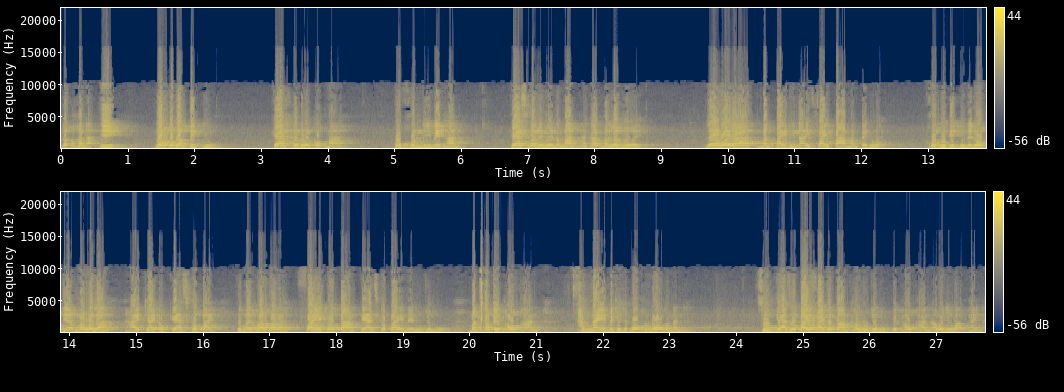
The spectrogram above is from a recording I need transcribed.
แล้วก็ขณะที่รถกำลังติดอยู่ แก๊สระเบิดออกมา ผู้คนหนีไม่ทัน แก๊สมันไม่เหมือนน้ำมันนะครับ มันระเหย แล้วเวลามันไปที่ไหนไฟตามมันไปด้วย คนที่ติดอยู่ในรถเนี่ยเมื่อเวลาหายใจเอาแก๊สเข้าไป ก็หมายความว่าอะไรไฟก็ตามแก๊สเข้าไปในรูจมูก มันเข้าไปเผาผลาญข้างในไม่ใช่เฉพาะข้างนอกเท่านั้นนะสูดแก๊สเข้าไปไฟก็ตามเข้ารูจมูกไปเผาผลาญอวัยวะภายใน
